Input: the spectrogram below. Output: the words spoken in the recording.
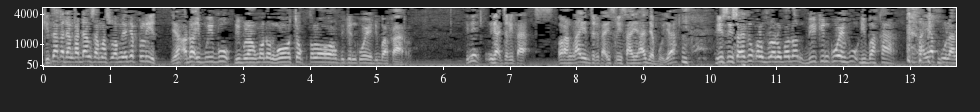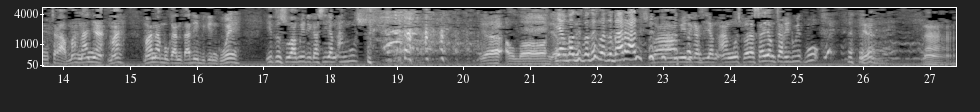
Kita kadang-kadang sama suami aja pelit. Ya ada ibu-ibu di bulan Ramadan ngocok telur bikin kue dibakar. Ini nggak cerita orang lain cerita istri saya aja Bu ya. Istri saya tuh kalau bulan Ramadan bikin kue Bu dibakar. Saya pulang ceramah nanya, "Mah, mana bukan tadi bikin kue? Itu suami dikasih yang angus." ya Allah, ya Yang bagus-bagus buat lebaran. Suami dikasih yang angus, padahal saya yang cari duit bu. Ya. Nah,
